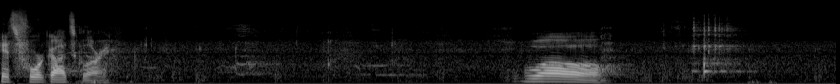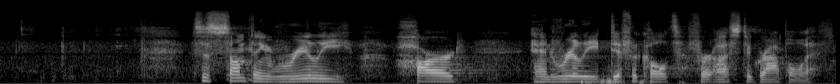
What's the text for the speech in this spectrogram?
it's for God's glory. Whoa. This is something really hard and really difficult for us to grapple with.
